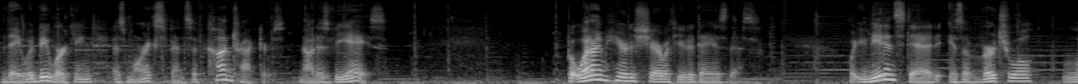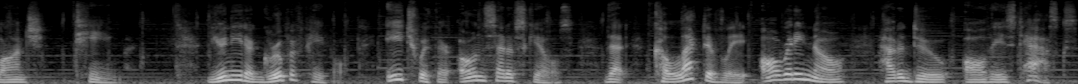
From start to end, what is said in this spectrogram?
they would be working as more expensive contractors, not as VAs. But what I'm here to share with you today is this. What you need instead is a virtual launch team. You need a group of people, each with their own set of skills, that collectively already know how to do all these tasks,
